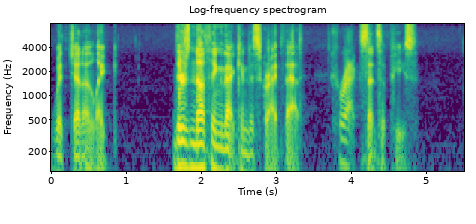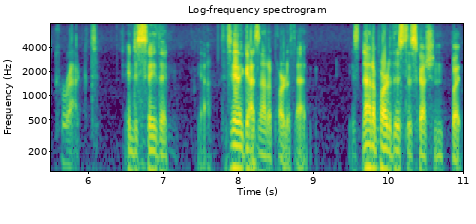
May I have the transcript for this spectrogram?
with Jenna. Like, there's nothing that can describe that Correct. sense of peace. Correct. and to say that yeah to say that god's not a part of that is not a part of this discussion but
